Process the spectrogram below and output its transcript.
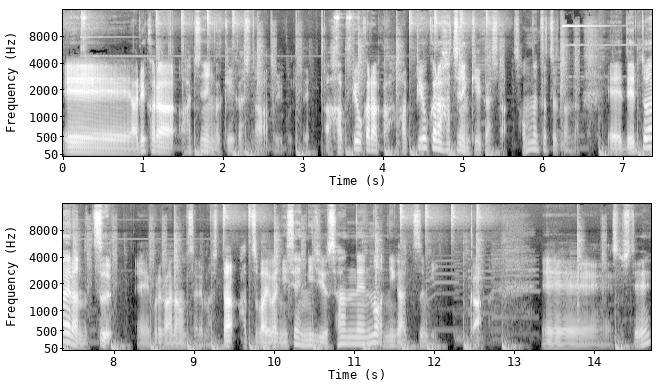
えー、あれから8年が経過したということで、あ、発表からか。発表から8年経過した。そんなに経っちゃったんだ。えー、デッドアイランド2、えー、これがアナウンスされました。発売は2023年の2月3日。えー、そして、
